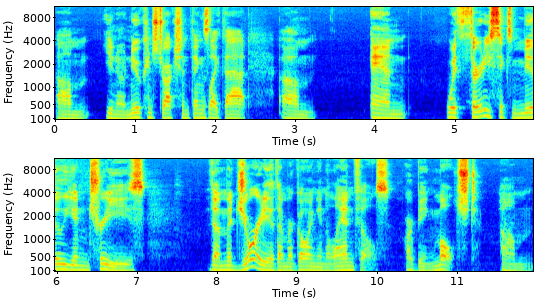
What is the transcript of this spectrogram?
um, you know, new construction, things like that. Um, and with 36 million trees, the majority of them are going into landfills, are being mulched. Um,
